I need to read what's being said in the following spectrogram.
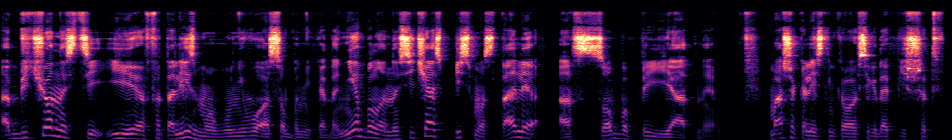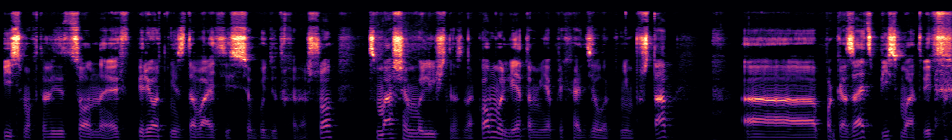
Обреченности и фатализма у него особо никогда не было, но сейчас письма стали особо приятные. Маша Колесникова всегда пишет в письмах традиционное «Вперед, не сдавайтесь, все будет хорошо». С Машей мы лично знакомы. Летом я приходила к ним в штаб – а, показать письма от Виктора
